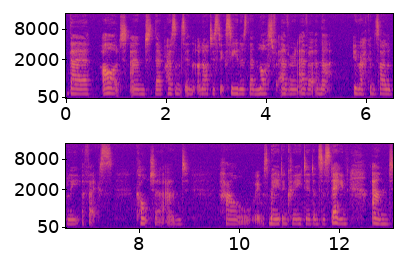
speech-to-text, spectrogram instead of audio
their art and their presence in an artistic scene is then lost forever and ever and that irreconcilably affects culture and how it was made and created and sustained. And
